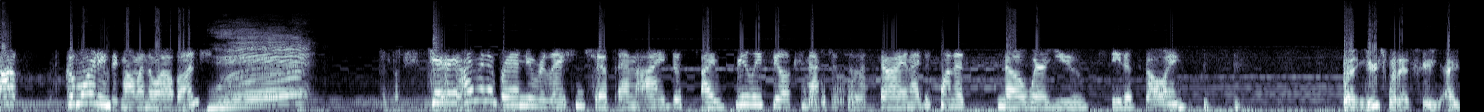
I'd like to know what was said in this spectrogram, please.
Um, good morning, Big Mama and the Wild Bunch. Gary, I'm in a brand new relationship, and I just, I really feel connected to this guy, and I just want to know where you see this going. But here's what I see. I,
